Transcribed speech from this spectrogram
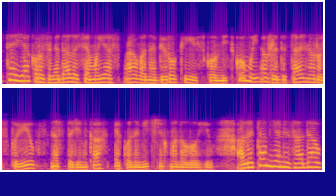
те, як розглядалася моя справа на бюро Київського міському, я вже детально розповів на сторінках економічних монологів. Але там я не згадав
